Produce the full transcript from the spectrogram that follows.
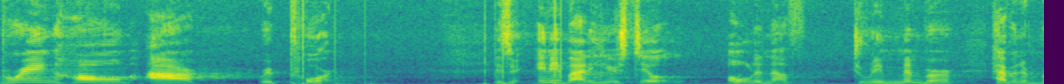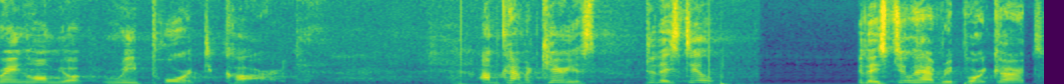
bring home our report. Is there anybody here still old enough to remember having to bring home your report card? I'm kind of curious. Do they still do they still have report cards?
